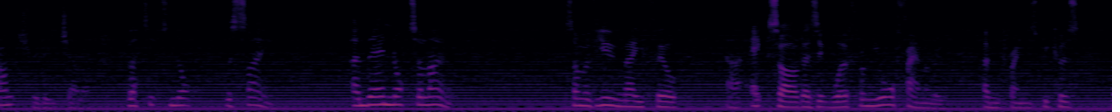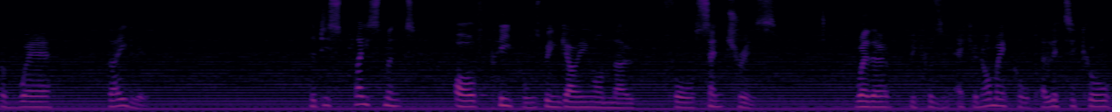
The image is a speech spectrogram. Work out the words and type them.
touch with each other. But it's not the same. And they're not alone. Some of you may feel uh, exiled, as it were, from your family and friends because of where they live. The displacement of people has been going on, though, for centuries, whether because of economic or political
